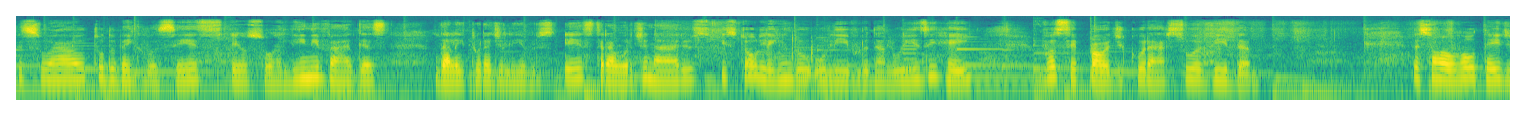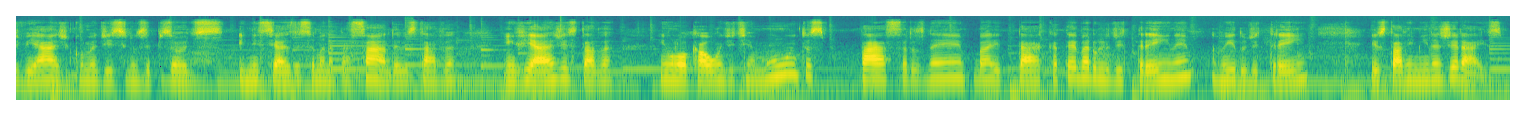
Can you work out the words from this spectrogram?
pessoal, tudo bem com vocês? Eu sou Aline Vargas, da leitura de livros extraordinários. Estou lendo o livro da Louise Rey, Você Pode Curar Sua Vida. Pessoal, eu voltei de viagem, como eu disse nos episódios iniciais da semana passada, eu estava em viagem, estava em um local onde tinha muitos pássaros, né? Baritaca, até barulho de trem, né? Ruído de trem. Eu estava em Minas Gerais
